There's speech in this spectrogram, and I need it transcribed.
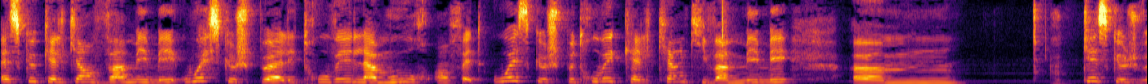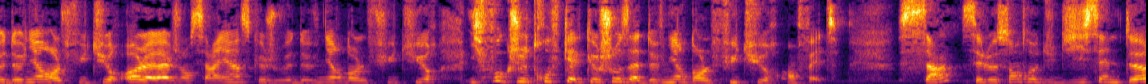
Est-ce que quelqu'un va m'aimer? Où est-ce que je peux aller trouver l'amour en fait? Où est-ce que je peux trouver quelqu'un qui va m'aimer? Euh, Qu'est-ce que je veux devenir dans le futur? Oh là là, j'en sais rien, ce que je veux devenir dans le futur. Il faut que je trouve quelque chose à devenir dans le futur, en fait. Ça, c'est le centre du G-Center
